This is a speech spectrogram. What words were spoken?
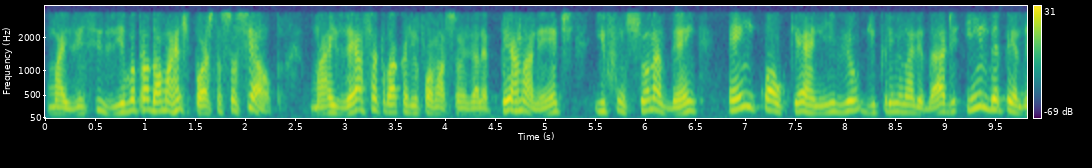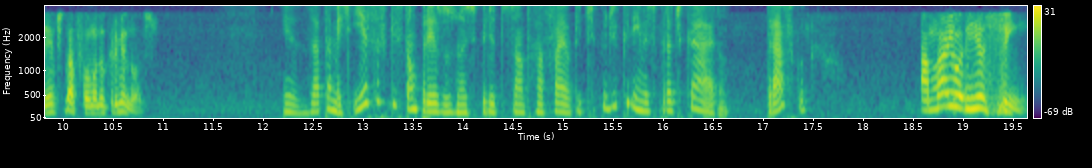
mais incisiva para dar uma resposta social. Mas essa troca de informações ela é permanente e funciona bem em qualquer nível de criminalidade, independente da forma do criminoso. Exatamente. E esses que estão presos no Espírito Santo, Rafael, que tipo de crimes praticaram? Tráfico? A maioria, sim.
